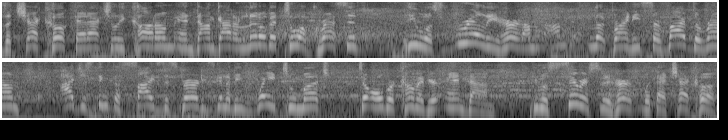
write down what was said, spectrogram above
Was a check hook that actually caught him, and Dom got a little bit too aggressive. He was really hurt. I'm, I'm, look, Brian, he survived the round. I just think the size disparity is going to be way too much to overcome if you're N'Dam. He was seriously hurt with that check hook.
